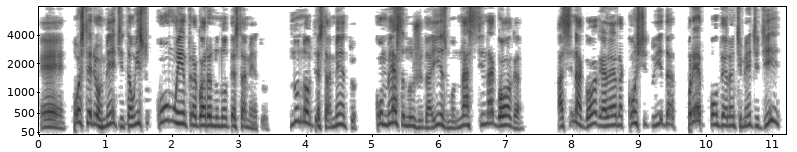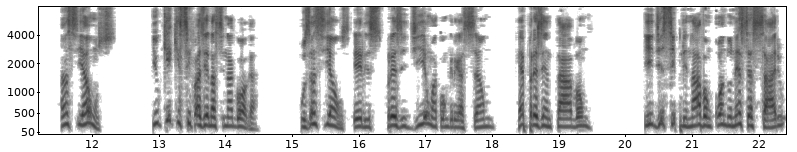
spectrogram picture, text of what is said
é, posteriormente, então, isso como entra agora no Novo Testamento? No Novo Testamento, começa no judaísmo na sinagoga. A sinagoga ela era constituída preponderantemente de anciãos. E o que, que se fazia na sinagoga? Os anciãos, eles presidiam a congregação, representavam e disciplinavam quando necessário,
